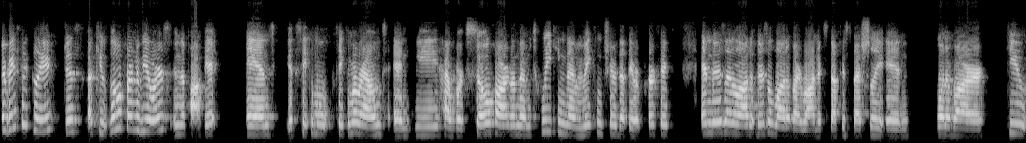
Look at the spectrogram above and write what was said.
they're basically just a cute little friend of yours in the pocket, and you take them take them around. And we have worked so hard on them, tweaking them, and making sure that they were perfect. And there's a lot of there's a lot of ironic stuff, especially in one of our cute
